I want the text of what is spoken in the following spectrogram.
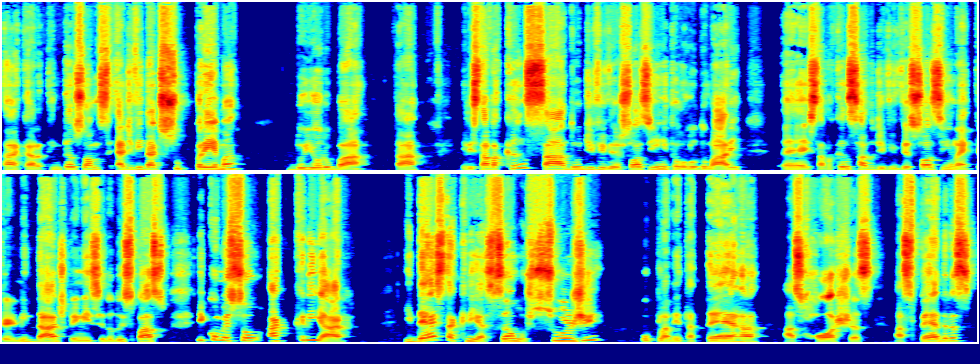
Ah, cara, tem tantos nomes. É a divindade suprema do Yorubá, tá? Ele estava cansado de viver sozinho, então Olodumare é, estava cansado de viver sozinho na eternidade, no início do espaço, e começou a criar. E desta criação surge o planeta Terra, as rochas, as pedras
